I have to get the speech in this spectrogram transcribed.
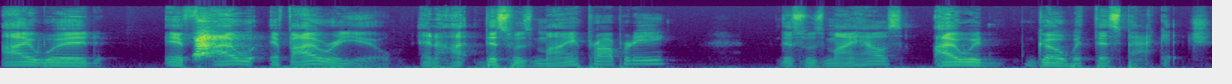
I would if i if i were you and I, this was my property this was my house i would go with this package.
